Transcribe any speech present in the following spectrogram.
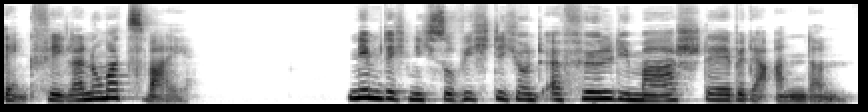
Denkfehler Nummer zwei. Nimm dich nicht so wichtig und erfüll die Maßstäbe der anderen.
